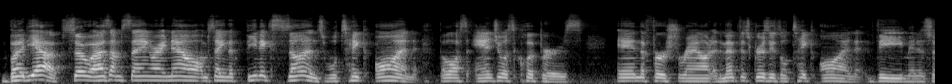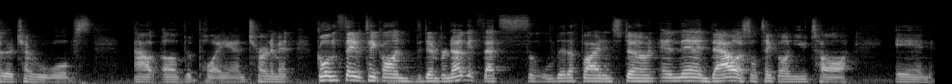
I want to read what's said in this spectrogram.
But yeah, so as I'm saying right now, I'm saying the Phoenix Suns will take on the Los Angeles Clippers in the first round, and the Memphis Grizzlies will take on the Minnesota Timberwolves out of the play-in tournament. Golden State will take on the Denver Nuggets. That's solidified in stone. And then Dallas will take on Utah in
